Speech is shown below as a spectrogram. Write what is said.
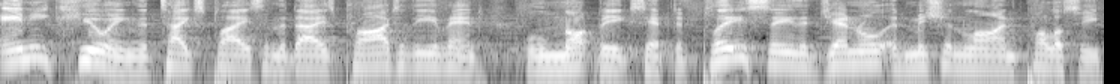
Any queuing that takes place in the days prior to the event will not be accepted. Please see the general admission line policy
